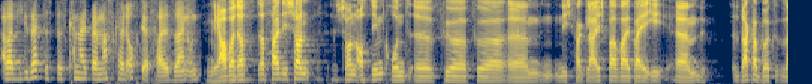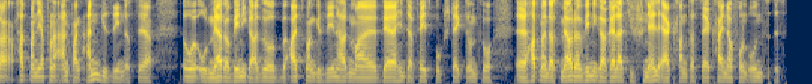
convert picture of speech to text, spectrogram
Aber wie gesagt, das, das kann halt bei Musk halt auch der Fall sein. Und ja, aber das, das halte ich schon, schon aus dem Grund äh, für, für ähm, nicht vergleichbar, weil bei ähm, Zuckerberg hat man ja von Anfang an gesehen, dass der oder mehr oder weniger, also als man gesehen hat, mal wer hinter Facebook steckt und so, äh, hat man das mehr oder weniger relativ schnell erkannt, dass der keiner von uns ist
